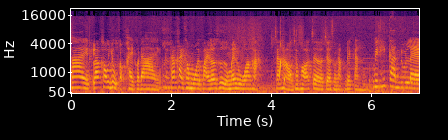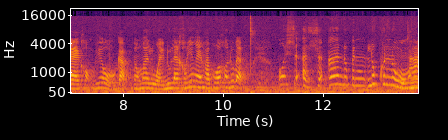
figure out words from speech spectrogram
ใช่แล้วเขาอยู่กับใครก็ได้เออถ้าใครขโมยไปก็คือไม่รู้อะค่ะ จะเห่าเฉพาะเจอเจอสุนัขด้วยกัน วิธีการดูแลของพี่โอกับน้องมารวย ดูแลเขายังไงคะเพราะว่าเขาดูแบบ โอ้ยสะอาดสะอ้านดูเป็นลูกคุณหนูมากใช่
